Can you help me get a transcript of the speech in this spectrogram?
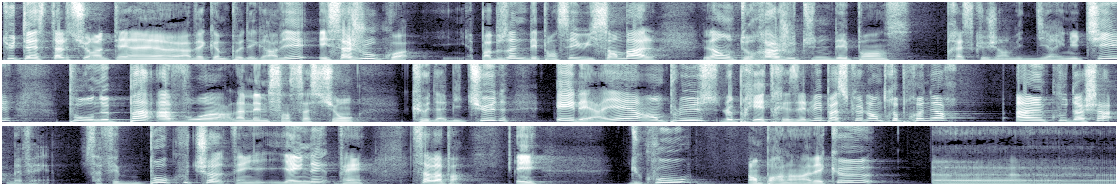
tu t'installes sur un terrain euh, avec un peu des graviers et ça joue quoi. Il n'y a pas besoin de dépenser 800 balles. Là, on te rajoute une dépense presque j'ai envie de dire inutile, pour ne pas avoir la même sensation que d'habitude. Et derrière, en plus, le prix est très élevé parce que l'entrepreneur a un coût d'achat. Enfin, ça fait beaucoup de choses. Enfin, il y a une, enfin, ça va pas. Et du coup, en parlant avec eux, euh,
